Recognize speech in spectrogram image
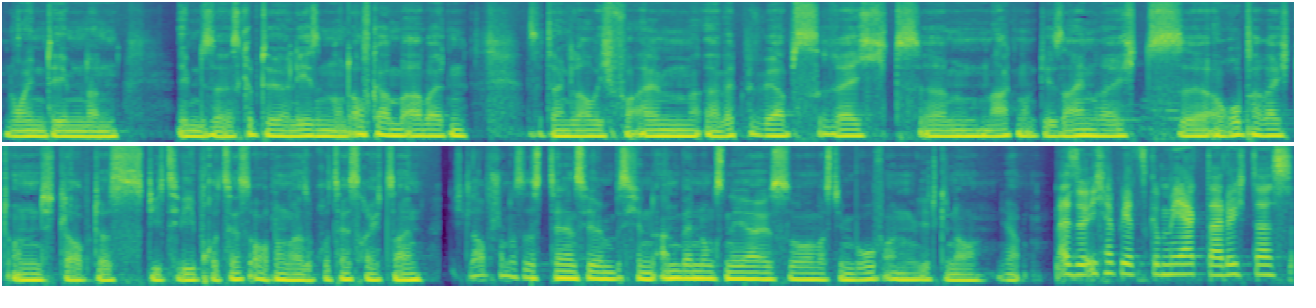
neuen Themen dann eben diese Skripte lesen und Aufgaben bearbeiten. Wird dann, glaube ich, vor allem äh, Wettbewerbsrecht, ähm, Marken- und Designrecht, äh, Europarecht und ich glaube, dass die Zivilprozessordnung, also Prozessrecht sein. Ich glaube schon, dass es tendenziell ein bisschen anwendungsnäher ist, so was den Beruf angeht, genau, ja. Also ich habe jetzt gemerkt, dadurch, dass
